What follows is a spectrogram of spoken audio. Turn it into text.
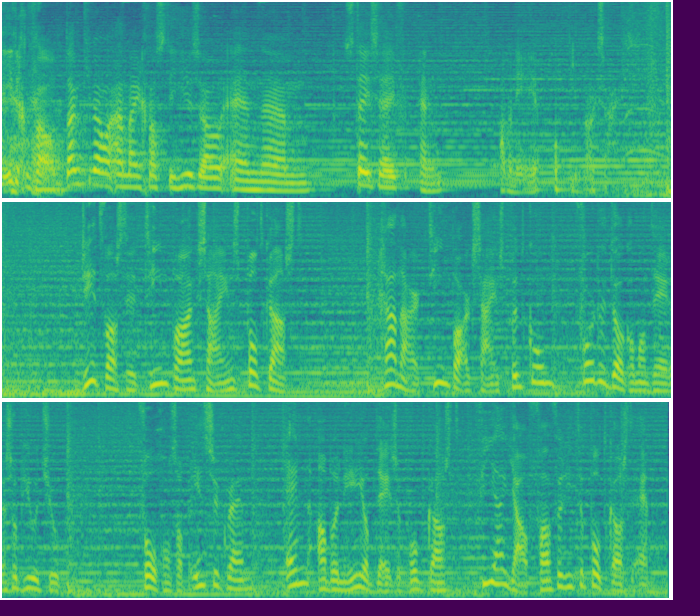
In ieder geval, dankjewel aan mijn gasten hier zo. En ehm, stay safe en abonneer je op Team Park Science. Dit was de Team Park Science podcast. Ga naar teamparkscience.com voor de documentaires op YouTube. Volg ons op Instagram en abonneer je op deze podcast via jouw favoriete podcast app.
